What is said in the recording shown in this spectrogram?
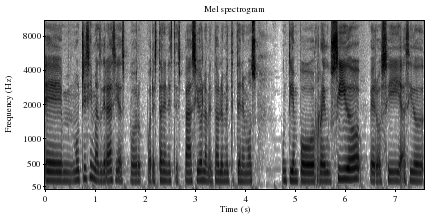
Eh, muchísimas gracias por, por estar en este espacio. Lamentablemente tenemos un tiempo reducido, pero sí ha sido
